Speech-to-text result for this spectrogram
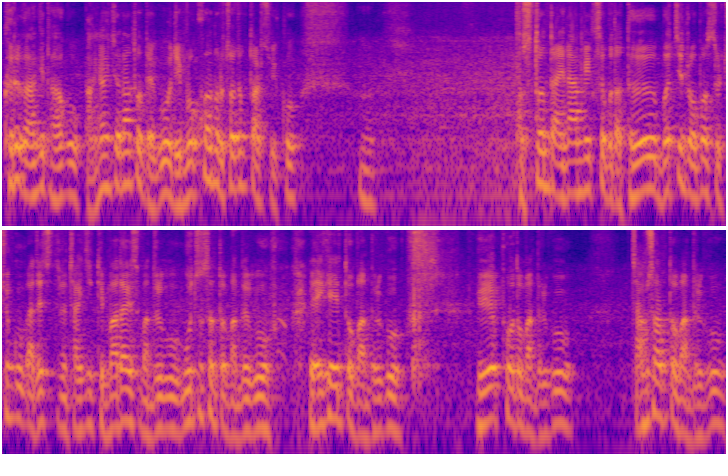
걸어가기도 하고, 방향전환도 되고, 리모컨으로 조정도 할 수 있고, 어, 보스턴 다이나믹스보다 더 멋진 로봇을 중국 아저씨들은 자기 집 뒷마당에서 만들고, 우주선도 만들고, 외계인도 만들고, UFO도 만들고, 잠수함도 만들고,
